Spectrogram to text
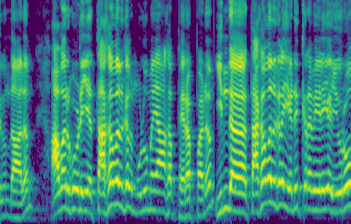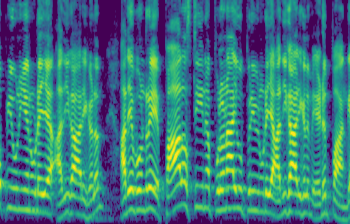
இருந்தாலும் அவர்களுடைய தகவல்கள் முழுமையாக பெறப்படும். இந்த தகவல்களை எடுக்கிற வேலையை யூரோப் யூனியனுடைய அதிகாரிகளும் அதே போன்று பாலஸ்தீன புலனாய்வு பிரிவினுடைய அதிகாரிகளும் எடுப்பாங்க.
